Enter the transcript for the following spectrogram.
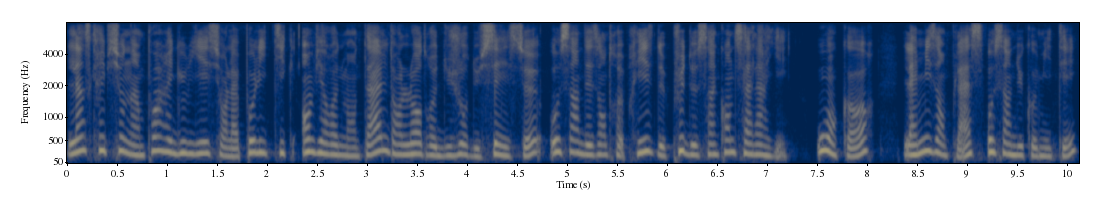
l'inscription d'un point régulier sur la politique environnementale dans l'ordre du jour du CSE au sein des entreprises de plus de 50 salariés, ou encore la mise en place au sein du comité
